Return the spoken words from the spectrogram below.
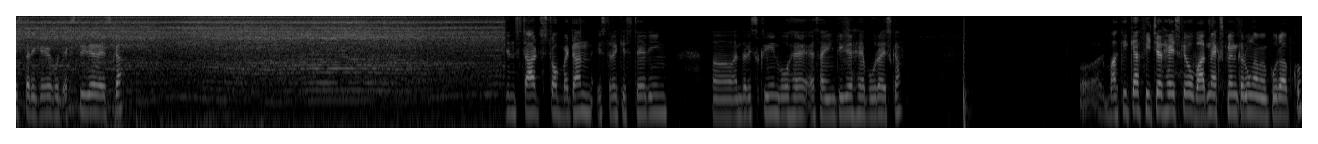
इस तरीके का कुछ एक्सटीरियर है इसका। इंजन स्टार्ट स्टॉप बटन इस तरह की स्टेयरिंग अंदर स्क्रीन वो है, ऐसा इंटीरियर है पूरा इसका। और बाकी क्या फीचर है इसके वो बाद में एक्सप्लेन करूँगा मैं पूरा आपको।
